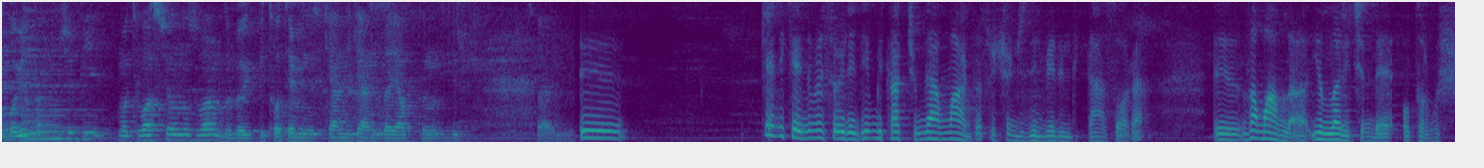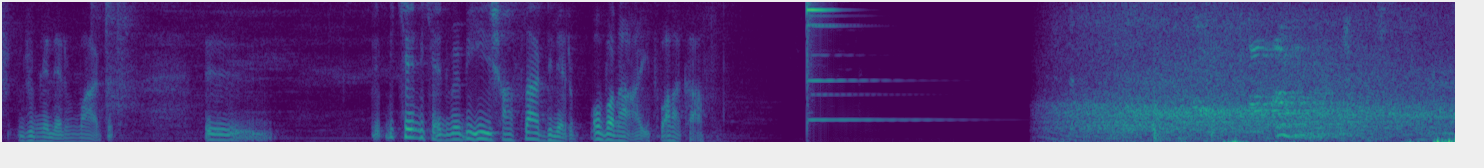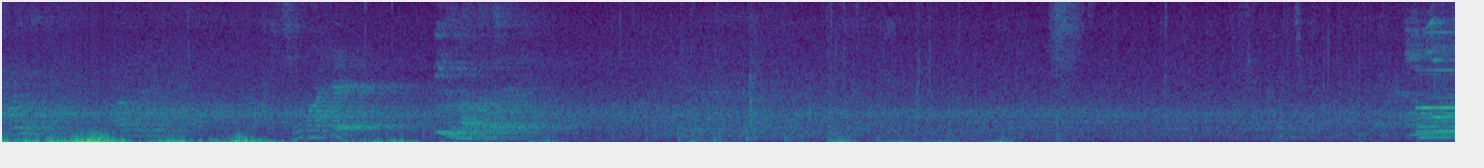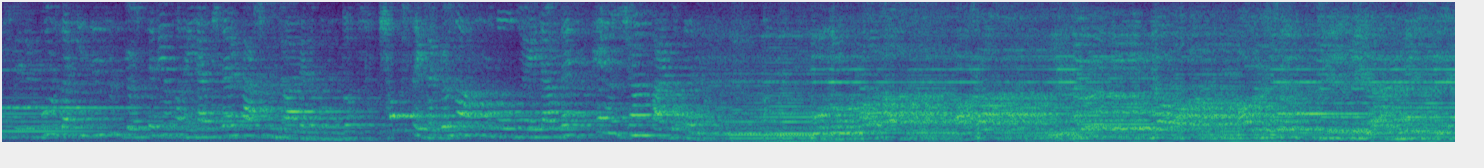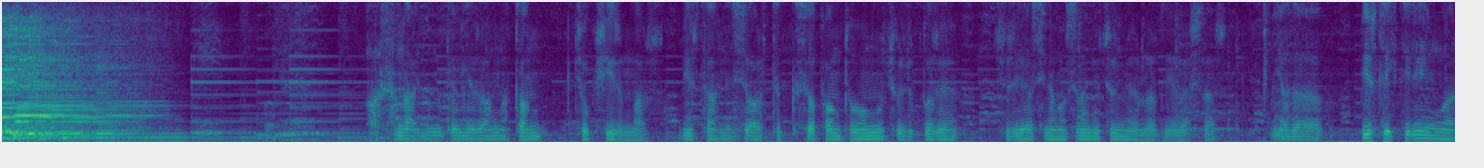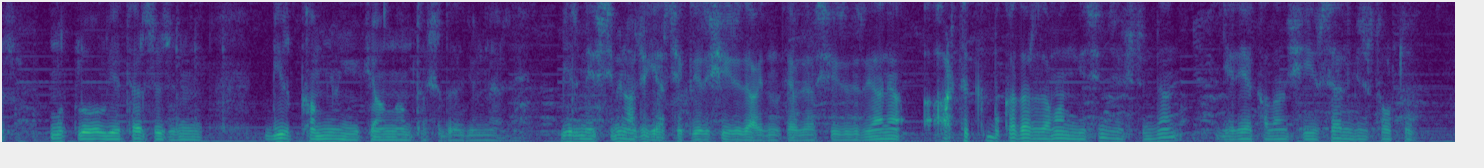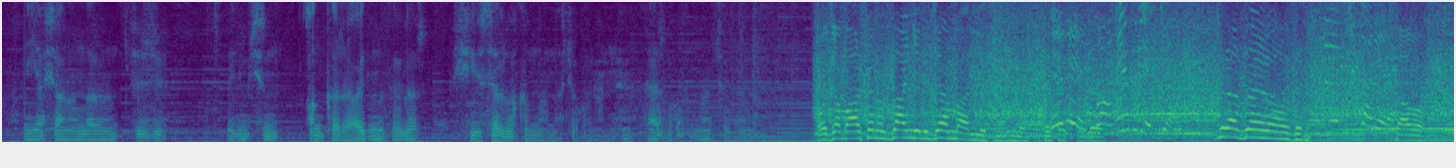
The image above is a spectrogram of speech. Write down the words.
Oyundan önce bir motivasyonunuz var mıdır? Böyle bir toteminiz, kendi kendinize yaptığınız bir şey. Ee, kendi kendime söylediğim birkaç cümlem vardır üçüncü zil verildikten sonra. Ee, zamanla, yıllar içinde oturmuş cümlelerim vardır. Ee, bir kendi kendime bir iyi şanslar dilerim. O bana ait, bana kalsın. Müdahalede bulundu. Çok sayıda gözaltının olduğu eylemde henüz can kaybı olmadı. Aslında aydınlık evleri anlatan çok şiirim var. Bir tanesi artık kısa pantolonlu çocukları Süreyya sinemasına götürmüyorlar diye başlar. Ya da bir tek dileğim var, mutlu ol yeter sözünün bir kamyon yükü anlam taşıdığı günlerde. Bir mevsimin acı gerçekleri şiiri de aydınlık evler şiiridir. Yani artık bu kadar zaman geçince üstünden geriye kalan şiirsel bir tortu. Yaşananların özü. Benim için Ankara, Aydınlık Evler şiirsel bakımdan da çok önemli. Her bakımdan çok önemli. Hocam arkanızdan geleceğim ben de sizinle. Teşekkür ederim. sahneye mi geleceğim? Biraz öyle olacak. Buraya çıkarım. Tamam.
